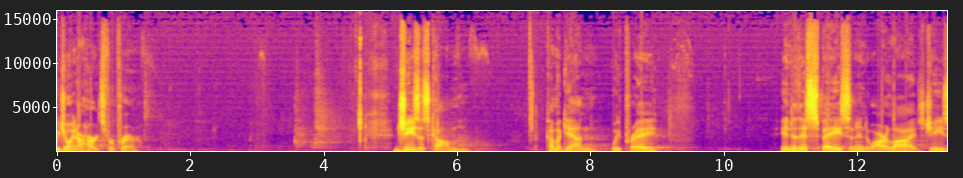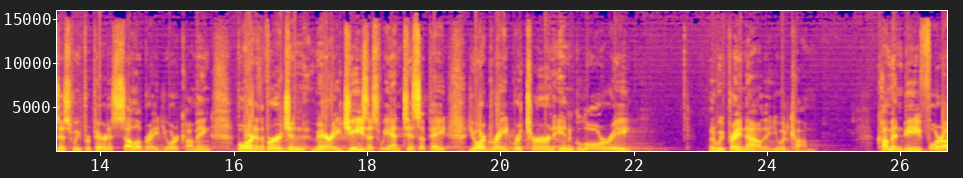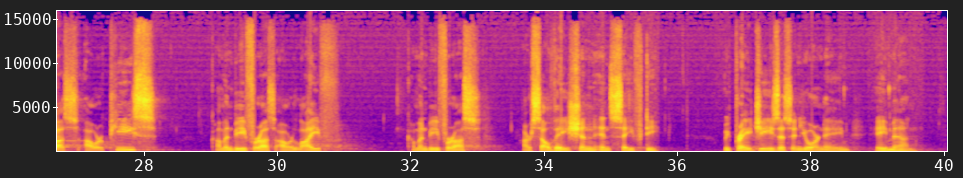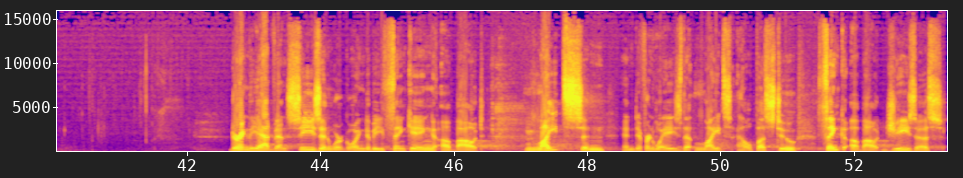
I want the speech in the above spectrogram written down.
We join our hearts for prayer. Jesus, come. Come again, we pray, into this space and into our lives. Jesus, we prepare to celebrate your coming. Born of the Virgin Mary, Jesus, we anticipate your great return in glory. But we pray now that you would come. Come and be for us our peace. Come and be for us our life. Come and be for us our salvation and safety. We pray, Jesus, in your name. Amen. During the Advent season, we're going to be thinking about lights and, and different ways that lights help us to think about Jesus.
